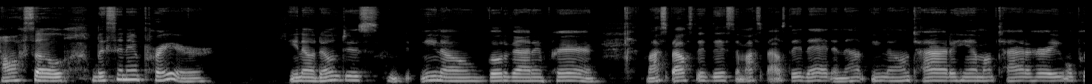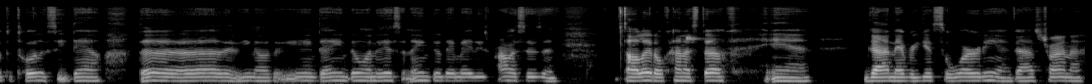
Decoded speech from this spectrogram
Also, listen in prayer. You know, don't just, you know, go to God in prayer my spouse did this and my spouse did that. And I, you know, I'm tired of him. I'm tired of her. He won't put the toilet seat down. The, you know, they ain't, doing this and they ain't do, they made these promises and all that old kind of stuff. And God never gets a word in. God's trying to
